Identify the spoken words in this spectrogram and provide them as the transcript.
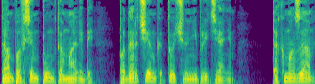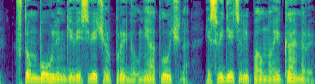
«Там по всем пунктам алиби. Подорченко точно не притянем. Так Мазам в том боулинге весь вечер прыгал, неотлучно. И свидетелей полно, и камеры.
